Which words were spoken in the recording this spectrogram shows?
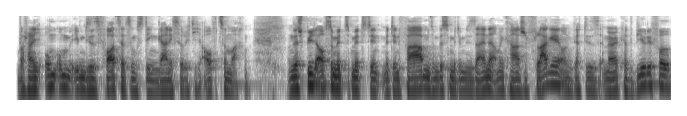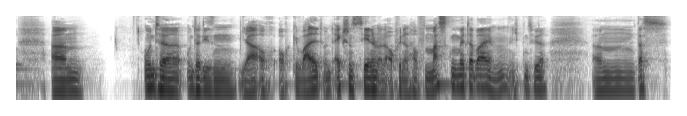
wahrscheinlich um, um eben dieses Fortsetzungsding gar nicht so richtig aufzumachen. Und das spielt auch so mit, mit, den, mit den Farben, so ein bisschen mit dem Design der amerikanischen Flagge und wie gesagt, dieses America the Beautiful. Ähm, unter, unter diesen, ja, auch, auch Gewalt- und Action-Szenen und auch wieder ein Haufen Masken mit dabei. Hm, ich bin's wieder. Ähm, das,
